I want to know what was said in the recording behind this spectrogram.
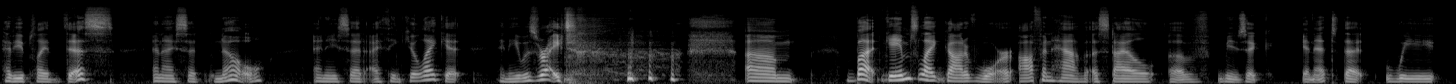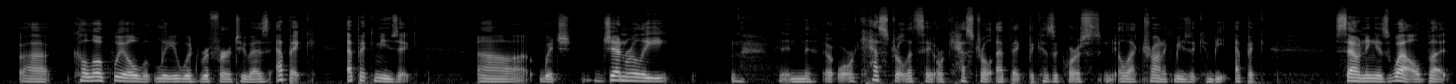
Have you played this? And I said, No. And he said, I think you'll like it. And he was right. um, but games like God of War often have a style of music in it that we uh, colloquially would refer to as epic, epic music, uh, which generally in the orchestral, let's say orchestral epic, because of course electronic music can be epic sounding as well. But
